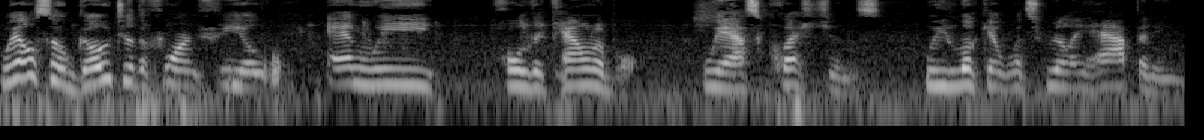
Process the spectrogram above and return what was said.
We also go to the foreign field and we hold accountable. We ask questions. We look at what's really happening,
